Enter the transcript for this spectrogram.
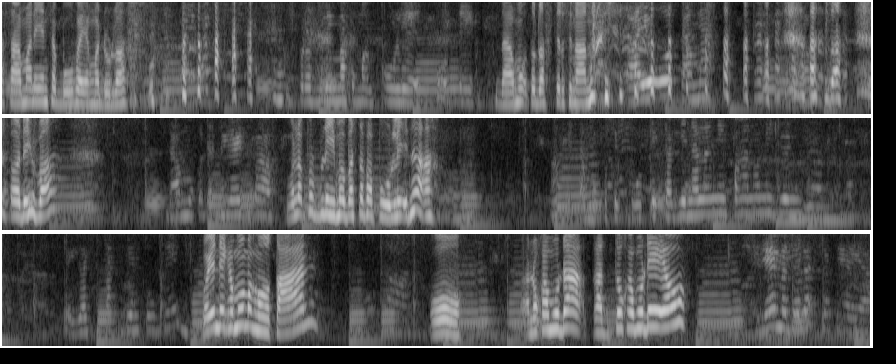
Kasama na yan sa buhay ang madulas. Problema ko magpuli. Putik. Damo to duster si nanay. Tayo o, tama. oh, di ba? Damo ko. Bigay pa. Wala problema, basta papuli na ah. Ah, kita mo putik-putik. Kag ginalan ni pangano ni Jun. Kay gastak yan tubig. O, hindi ka mo mangutan? Oh. Ano ka mo da? Kadto ka mo de, oh. Sige, madulas ka kaya.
